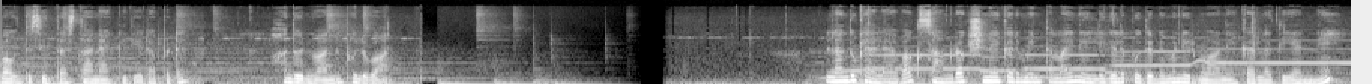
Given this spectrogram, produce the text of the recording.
බෞද්ධ සිද්ධස්ථානයක් විදියට අපට හඳුන්වන්න පුළුවන්. ලඳු කැලෑවක් සංරක්ෂණය කරමින් තමයි නෙල්ලිගල පුදබිම නිර්මාණය කරලා තියෙන්නේ.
